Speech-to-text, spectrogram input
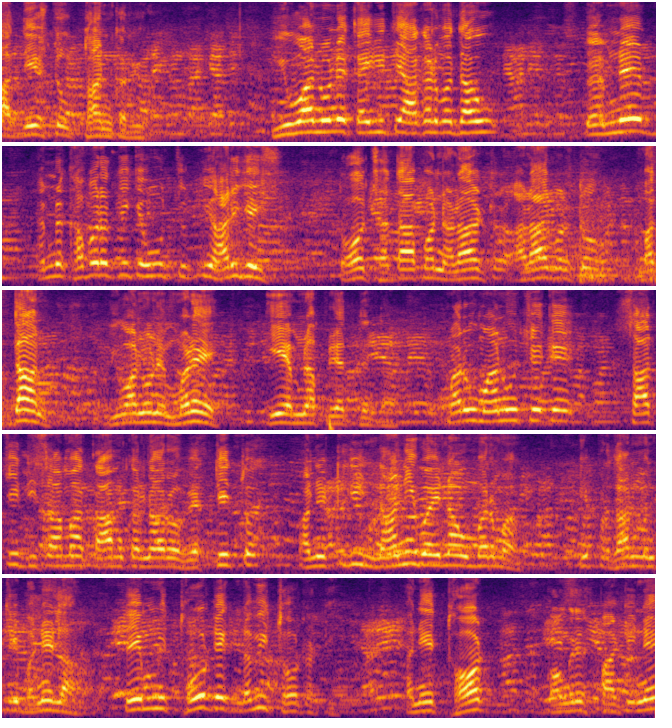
આ દેશનું ઉત્થાન કર્યું. યુવાનોને કઈ રીતે આગળ વધાવું? તો એમને એમને ખબર હતી કે હું ચૂંટણી હારી જઈશ. તો છતાં પણ અઢાર અઢાર વર્ષનો મતદાન યુવાનોને મળે એ એમના પ્રયત્ન હતા. મારું માનવું છે કે સાચી દિશામાં કામ કરનારો વ્યક્તિત્વ અને એટલી નાની વયના ઉંમરમાં એ પ્રધાનમંત્રી બનેલા, તો એમની થોટ એક નવી થોટ હતી. અને એ થોટ કોંગ્રેસ પાર્ટીને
